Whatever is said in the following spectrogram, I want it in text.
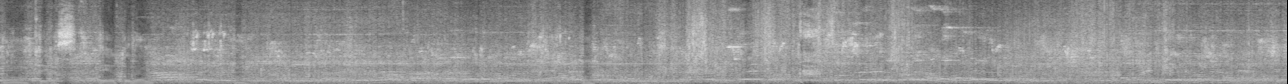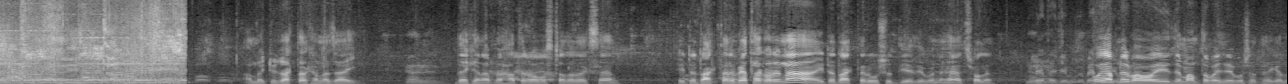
হুম ঠিক আছে এই একটা দেন হুম। হুম। এই তো। আমরা একটু ডাক্তারখানা যাই। দেখেন আপনার হাতের অবস্থাটা দেখছেন। এটা ডাক্তার ব্যথা করে না এটা ডাক্তার ওষুধ দিয়ে দেবেন। হ্যাঁ চলেন। ওই আপনার বাবা এই যে মামতো ভাই যে বসে থেকে গেল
